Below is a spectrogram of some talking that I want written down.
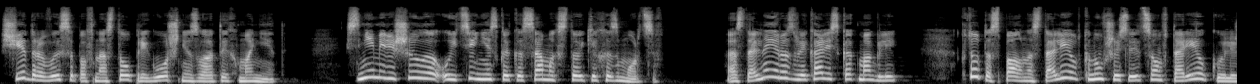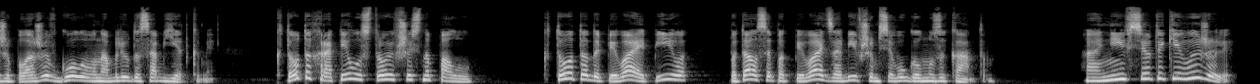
щедро высыпав на стол пригоршню золотых монет. С ними решила уйти несколько самых стойких изморцев. Остальные развлекались как могли. Кто-то спал на столе, уткнувшись лицом в тарелку или же положив голову на блюдо с объедками. Кто-то храпел, устроившись на полу. Кто-то, допивая пиво, пытался подпевать забившимся в угол музыкантам. Они все-таки выжили.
